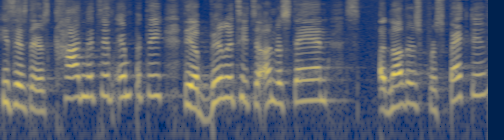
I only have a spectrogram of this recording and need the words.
He says there's cognitive empathy, the ability to understand another's perspective.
